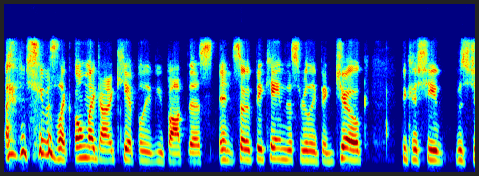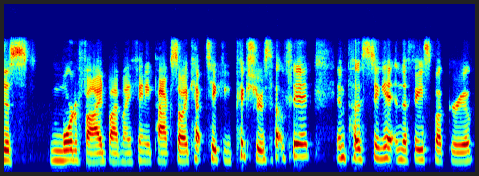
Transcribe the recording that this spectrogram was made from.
and she was like, "Oh my god, I can't believe you bought this!" And so it became this really big joke because she was just mortified by my fanny pack. So I kept taking pictures of it and posting it in the Facebook group.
